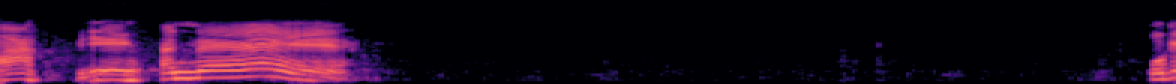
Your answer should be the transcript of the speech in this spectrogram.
มาอยู่นี่เองอันแน่โอเค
